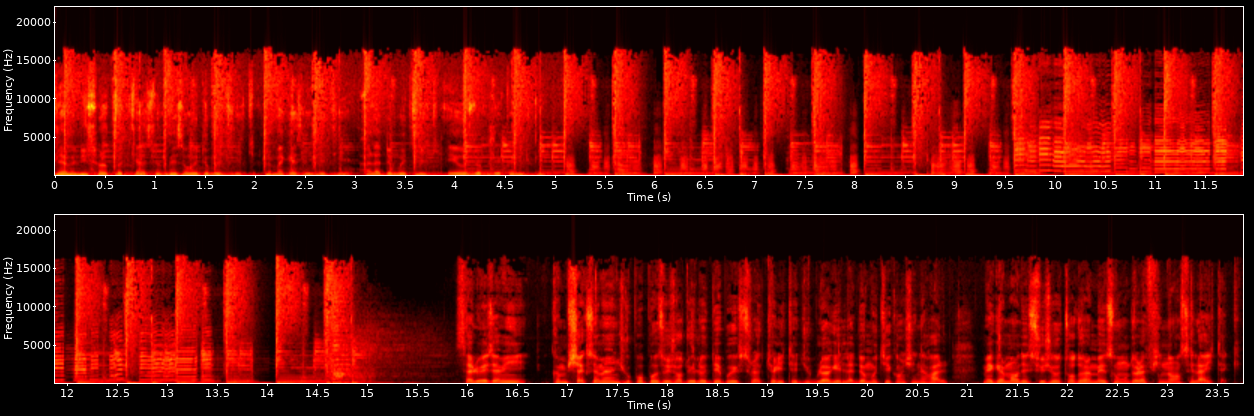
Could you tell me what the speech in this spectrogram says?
Bienvenue sur le podcast de Maison et Domotique, le magazine dédié à la domotique et aux objets connectés. Salut les amis Comme chaque semaine, je vous propose aujourd'hui le débrief sur l'actualité du blog et de la domotique en général, mais également des sujets autour de la maison, de la finance et la high-tech.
